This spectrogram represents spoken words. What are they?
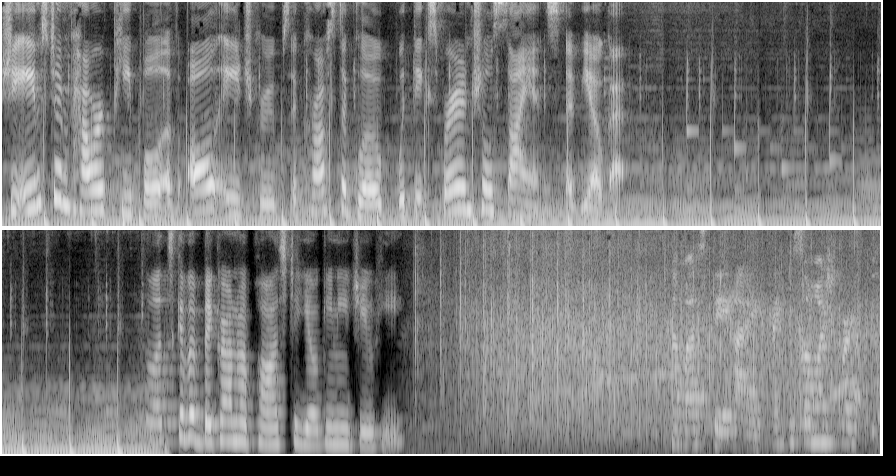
She aims to empower people of all age groups across the globe with the experiential science of yoga. So let's give a big round of applause to Yogini Juhi. Namaste. Hi. Thank you so much for having me.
